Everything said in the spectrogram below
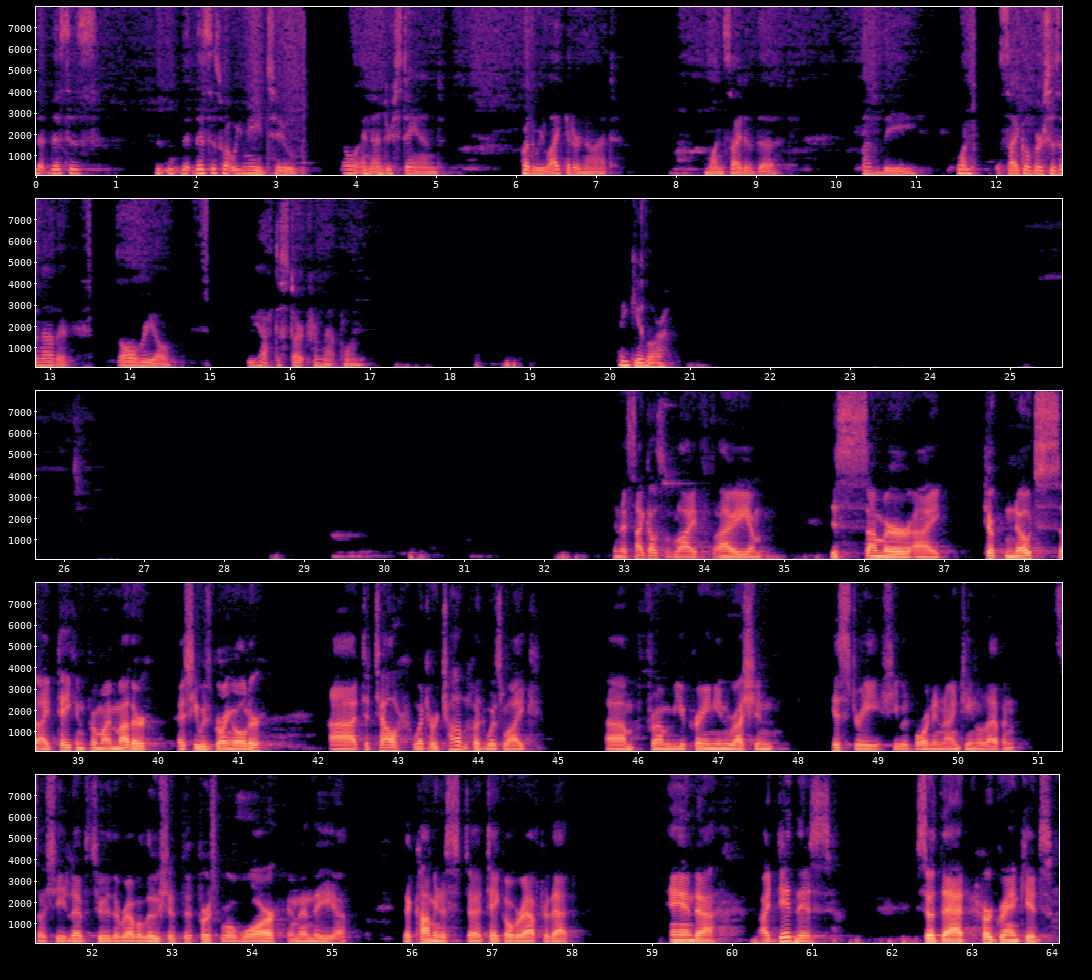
that this is, that this is what we need to know and understand, whether we like it or not. One side of the, of the, one cycle versus another. It's all real. We have to start from that point. Thank you, Laura. In the cycles of life, I um, this summer I took notes I'd taken from my mother as she was growing older uh, to tell what her childhood was like um, from Ukrainian Russian history. She was born in 1911, so she lived through the revolution, the First World War, and then the uh, the communist uh, takeover after that. And uh, I did this so that her grandkids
